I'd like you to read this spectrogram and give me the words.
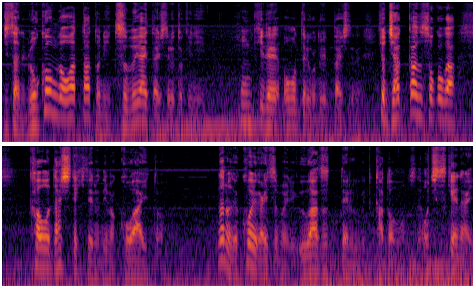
実はね録音が終わった後につぶやいたりしてる時に本気で思ってること言ったりしてね今日若干そこが顔を出してきてるんで今怖いと。なので声がいつもより上ずってるかと思うんですね。落ち着けない。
